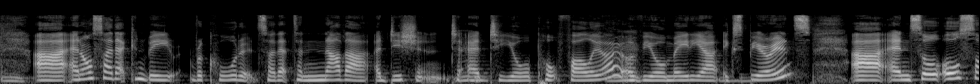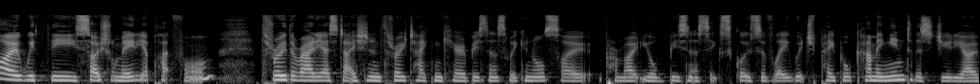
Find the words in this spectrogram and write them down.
Mm. Uh, and also, that can be recorded. So that's another addition to mm. add to your portfolio mm. of your media experience. Uh, and so also with the social media platform, through the radio station and through taking care of business, we can also promote your business exclusively, which people coming into the studio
